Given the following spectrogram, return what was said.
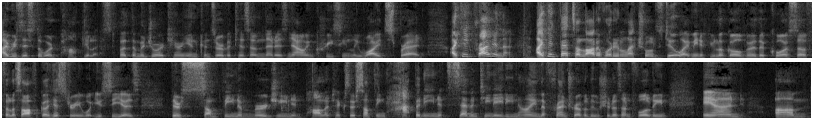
I resist the word populist, but the majoritarian conservatism that is now increasingly widespread. I take pride in that. I think that's a lot of what intellectuals do. I mean, if you look over the course of philosophical history, what you see is there's something emerging in politics, there's something happening. It's 1789, the French Revolution is unfolding, and um,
